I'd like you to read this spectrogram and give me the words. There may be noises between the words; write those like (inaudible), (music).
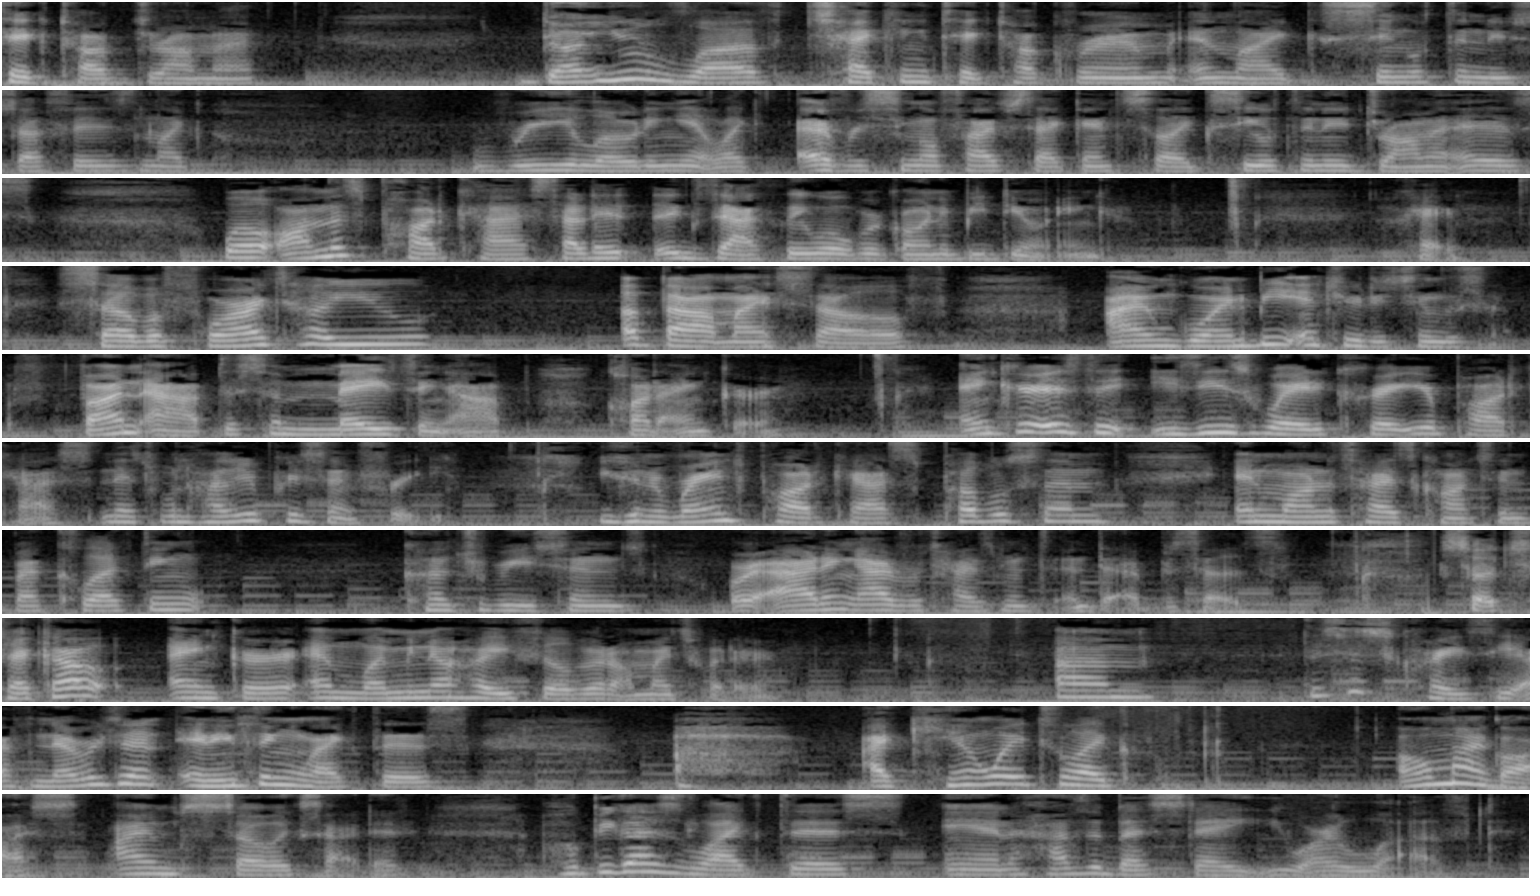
TikTok drama. Don't you love checking TikTok room and like seeing what the new stuff is and like reloading it like every single five seconds to like see what the new drama is? Well, on this podcast, that is exactly what we're going to be doing. Okay, so before I tell you about myself, I'm going to be introducing this fun app, this amazing app called Anchor. Anchor is the easiest way to create your podcast, and it's 100% free. You can arrange podcasts, publish them, and monetize content by collecting contributions or adding advertisements into episodes. So check out Anchor and let me know how you feel about it on my Twitter. Um, this is crazy. I've never done anything like this. (sighs) I can't wait to like. Oh my gosh, I'm so excited. I hope you guys like this and have the best day. You are loved.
